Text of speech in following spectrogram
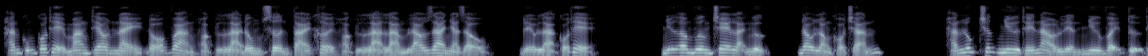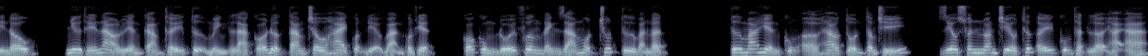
hắn cũng có thể mang theo này đó vàng hoặc là đông sơn tái khởi hoặc là làm lao ra nhà giàu, đều là có thể. Như âm vương che lại ngực, đau lòng khó chán. Hắn lúc trước như thế nào liền như vậy tự tin đâu, như thế nào liền cảm thấy tự mình là có được Tam Châu hai quận địa bàn quân thiệt, có cùng đối phương đánh giá một chút tư bản ngật. Tư Mã Hiền cũng ở hao tổn tâm trí, Diêu Xuân đoán chiêu thức ấy cũng thật lợi hại a,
